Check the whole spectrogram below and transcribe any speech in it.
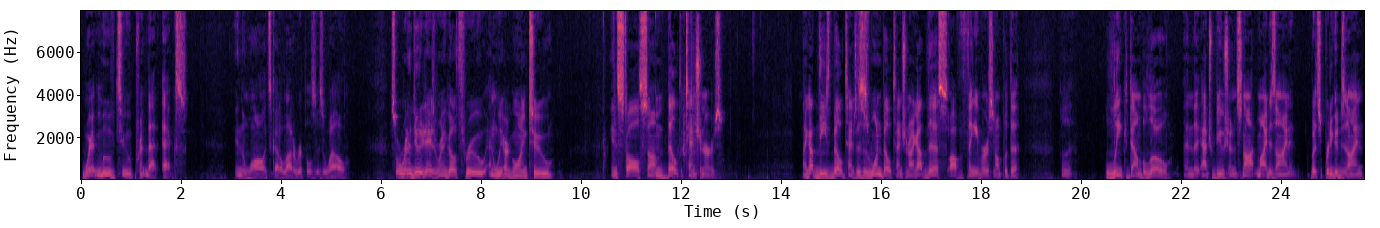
Where it moved to print that X in the wall, it's got a lot of ripples as well. So what we're going to do today is we're going to go through and we are going to install some belt tensioners. I got these belt tensioners. This is one belt tensioner. I got this off of Thingiverse, and I'll put the, link down below and the attribution. It's not my design, but it's a pretty good design,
